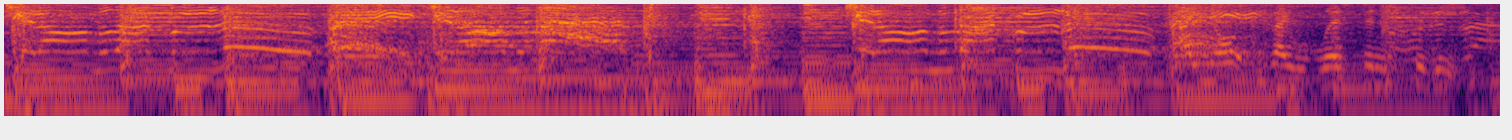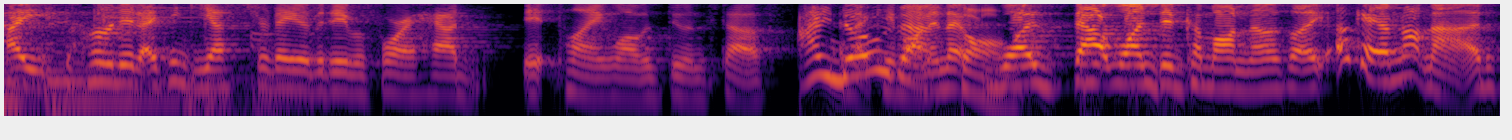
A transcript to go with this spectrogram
Get on the line for love. Hey, get on the line. Get on the line for love. I know it because I listened to the. I heard it. I think yesterday or the day before. I had it playing while I was doing stuff. I know came that song. Was that one did come on, and I was like, okay, I'm not mad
